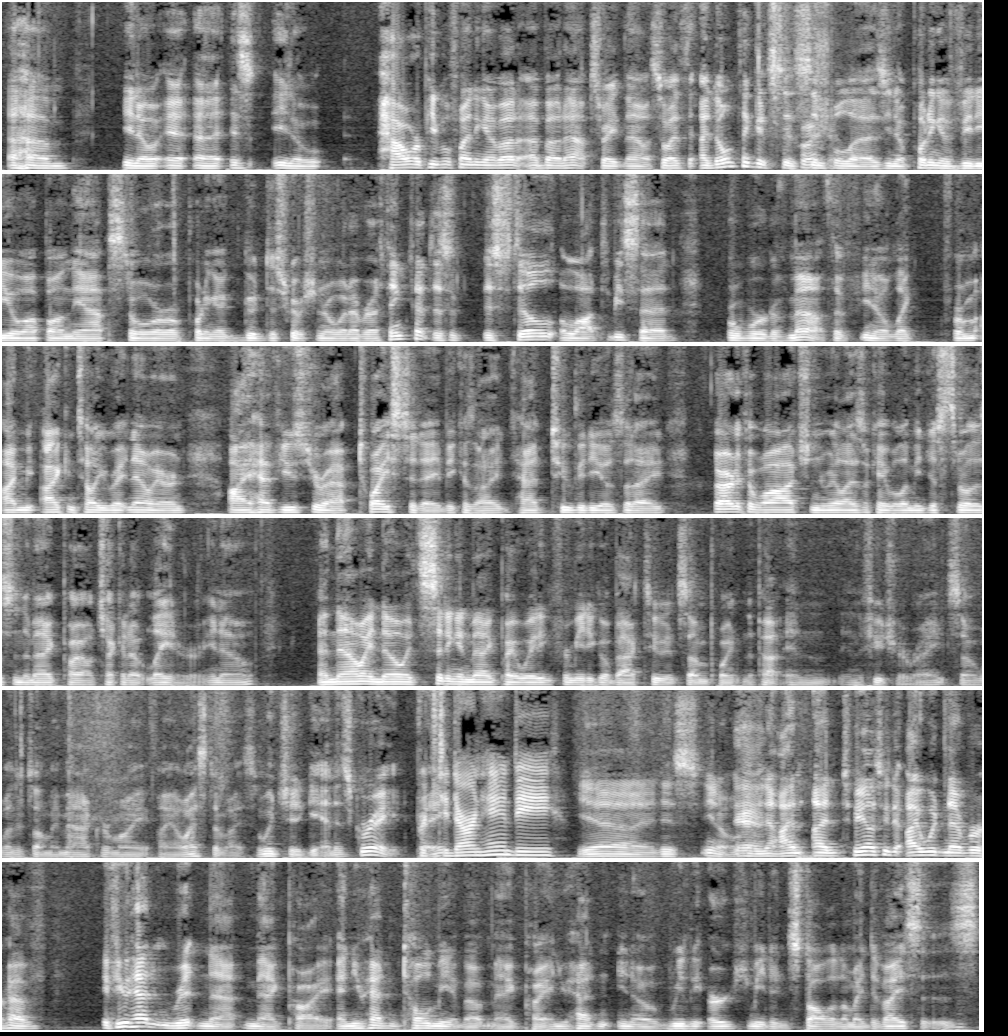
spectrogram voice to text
Um, you know, uh, uh, is you know how are people finding out about about apps right now? So I, th- I don't think it's as simple as you know putting a video up on the app store or putting a good description or whatever. I think that there's, there's still a lot to be said for word of mouth. Of you know, like from I mean, I can tell you right now, Aaron, I have used your app twice today because I had two videos that I started to watch and realized, okay, well, let me just throw this into Magpie. I'll check it out later. You know, and now I know it's sitting in Magpie waiting for me to go back to at some point in the pa- in in the future, right? So whether it's on my Mac or my iOS device, which again is great, pretty right? darn handy. Yeah, it is. You know, yeah. I, mean, I, I, to be honest with you, I would never have if you hadn't written that Magpie and you hadn't told me about Magpie and you hadn't you know really urged me to install it on my devices.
